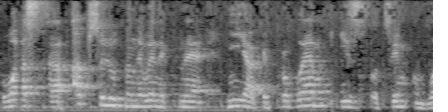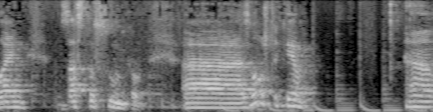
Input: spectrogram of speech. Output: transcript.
у вас е, абсолютно не виникне ніяких проблем із оцим онлайн застосунком. Е, Знову ж таки. Е,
